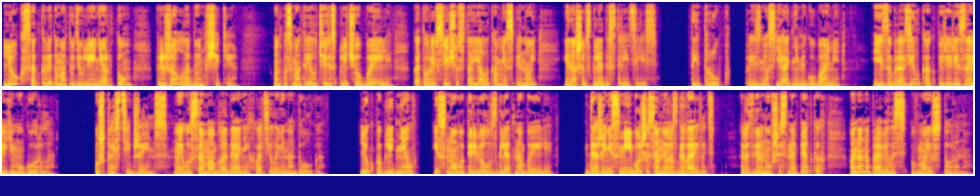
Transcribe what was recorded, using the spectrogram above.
Люк с открытым от удивления ртом прижал ладонь к щеке. Он посмотрел через плечо Бейли, которая все еще стояла ко мне спиной, и наши взгляды встретились. «Ты труп», — произнес я одними губами и изобразил, как перерезаю ему горло. «Уж прости, Джеймс, моего самообладания хватило ненадолго». Люк побледнел и снова перевел взгляд на Бейли. «Даже не смей больше со мной разговаривать!» Развернувшись на пятках, она направилась в мою сторону.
